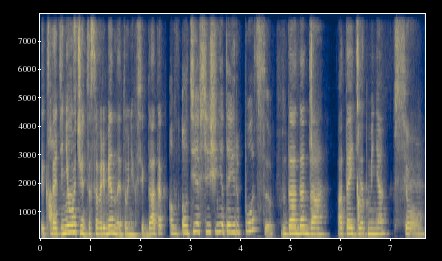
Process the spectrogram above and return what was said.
И, кстати, у не вас- очень-то современно, это у них всегда так. А, у- а у тебя все еще нет AirPods? Да-да-да, отойди от меня. Все.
